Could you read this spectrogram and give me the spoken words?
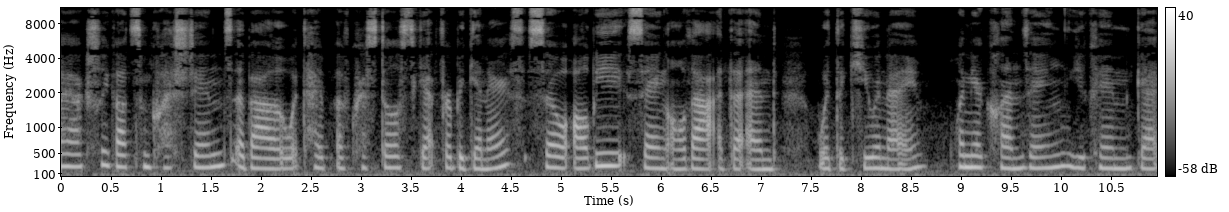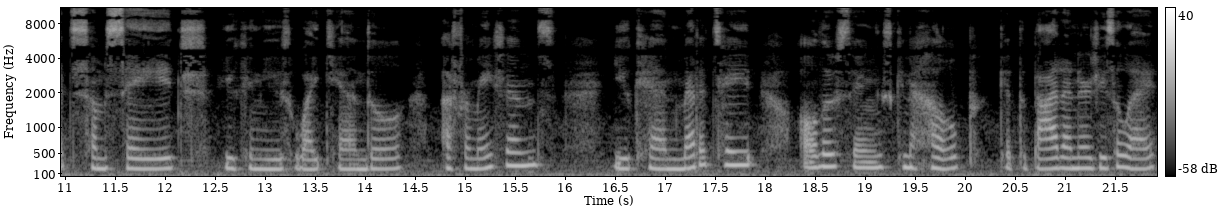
I actually got some questions about what type of crystals to get for beginners, so I'll be saying all that at the end with the Q&A. When you're cleansing, you can get some sage, you can use white candle affirmations, you can meditate. All those things can help get the bad energies away.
